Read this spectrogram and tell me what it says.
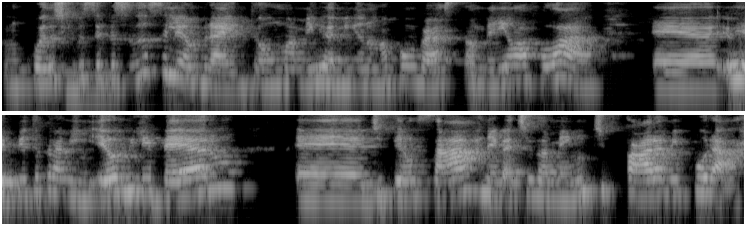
com coisas que você uhum. precisa se lembrar. Então, uma amiga minha, numa conversa também, ela falou, ah, é, eu repito para mim, eu me libero é, de pensar negativamente para me curar.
